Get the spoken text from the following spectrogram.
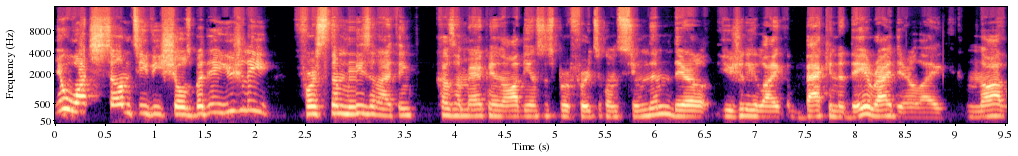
You watch some TV shows, but they usually, for some reason, I think because American audiences prefer to consume them, they're usually like back in the day, right? They're like not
